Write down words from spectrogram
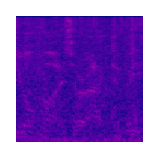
Dual visor activated.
